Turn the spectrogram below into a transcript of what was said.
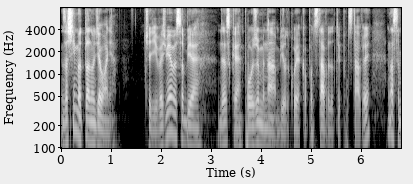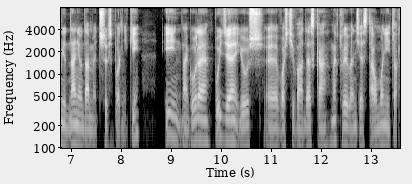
Zacznijmy od planu działania. Czyli weźmiemy sobie deskę, położymy na biurku jako podstawę do tej podstawy, następnie na nią damy trzy wsporniki i na górę pójdzie już e, właściwa deska, na której będzie stał monitor.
